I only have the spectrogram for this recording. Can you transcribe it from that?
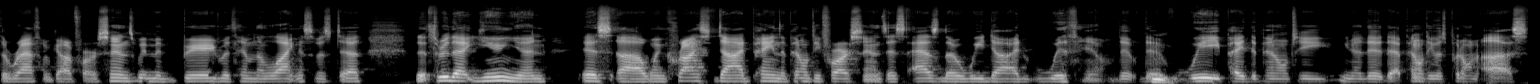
the wrath of God for our sins. We've been buried with him in the likeness of his death. That through that union is uh, when Christ died, paying the penalty for our sins. It's as though we died with him. That, that Hmm. we paid the penalty. You know that that penalty was put on us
